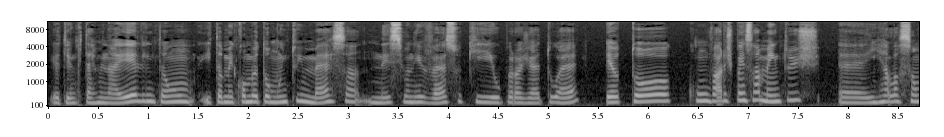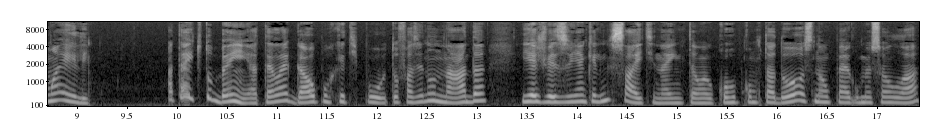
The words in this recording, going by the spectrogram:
eu tenho que terminar ele, então, e também como eu estou muito imersa nesse universo que o projeto é, eu tô com vários pensamentos é, em relação a ele. Até aí tudo bem, é até legal, porque, tipo, eu tô fazendo nada e às vezes vem aquele insight, né? Então eu corro pro computador, ou senão eu pego o meu celular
